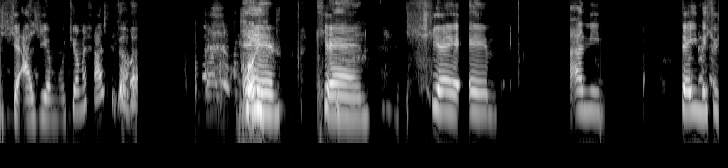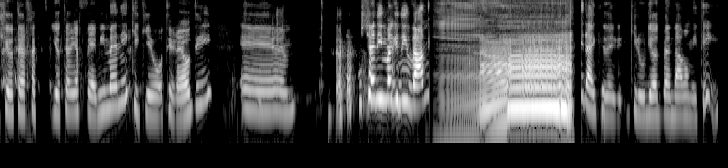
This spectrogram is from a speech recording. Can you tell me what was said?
שאז'י ימות יום אחד. אמ, כן. שאני די מישהו שיותר יפה ממני, כי כאילו, תראה אותי. אמ, שאני מגניבה מדי כדי כאילו להיות בן אדם אמיתי.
